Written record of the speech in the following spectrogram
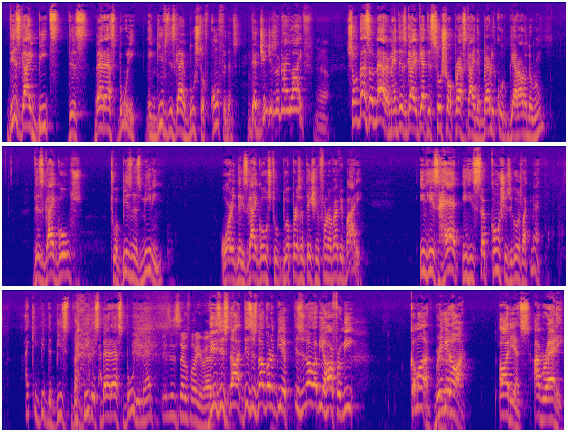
this guy beats this badass bully and mm. gives this guy a boost of confidence that mm. changes a guy's life. Yeah. So it doesn't matter, man. This guy get this social oppressed guy that barely could get out of the room. This guy goes to a business meeting, or this guy goes to do a presentation in front of everybody. In his head, in his subconscious, he goes like, "Man, I can beat the beast, the biggest badass bully, man. This is so funny, man. This is not, this is not gonna be a, this is not gonna be hard for me. Come on, bring it on, audience. I'm ready."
